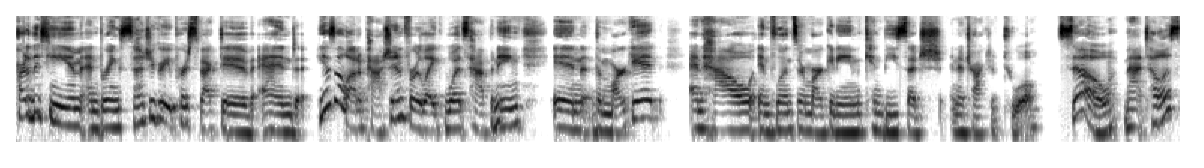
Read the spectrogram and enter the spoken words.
part of the team and brings such a great perspective. And he has a lot of passion for like what's happening in the market and how influencer marketing can be such an attractive tool. So, Matt, tell us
